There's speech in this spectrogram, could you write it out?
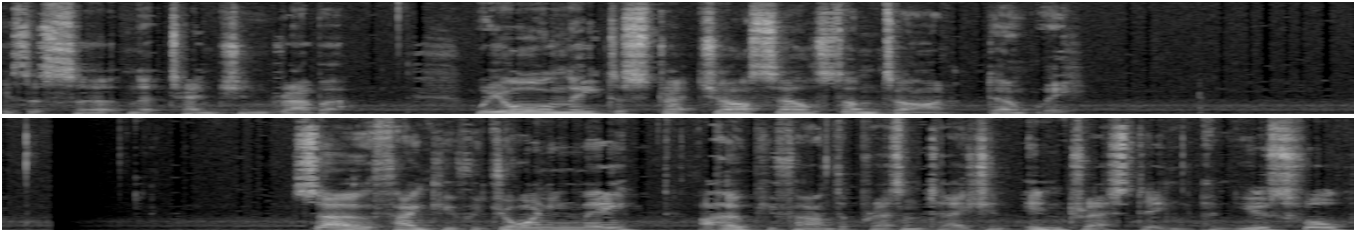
is a certain attention grabber. We all need to stretch ourselves sometime, don't we? So, thank you for joining me. I hope you found the presentation interesting and useful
